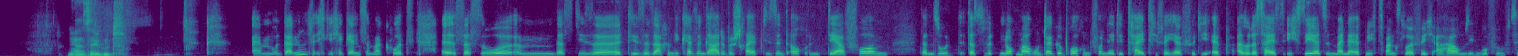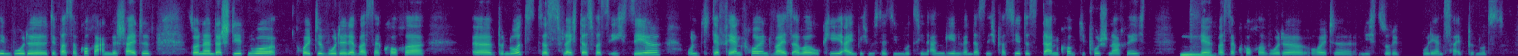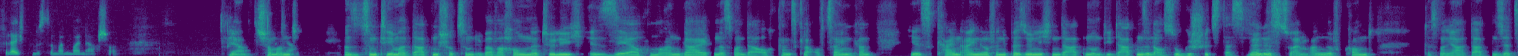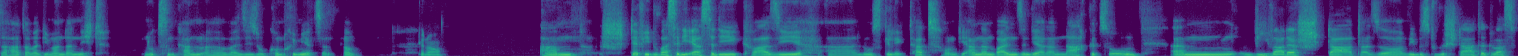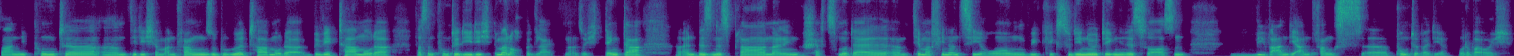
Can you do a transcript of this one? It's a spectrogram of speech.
Ja, sehr gut. Ähm, und dann, ich, ich, ergänze mal kurz, äh, ist das so, ähm, dass diese, diese Sachen, die Kevin gerade beschreibt, die sind auch in der Form dann so, das wird nochmal runtergebrochen von der Detailtiefe her für die App. Also das heißt, ich sehe jetzt in meiner App nicht zwangsläufig, aha, um 7.15 Uhr wurde der Wasserkocher angeschaltet, sondern da steht nur, heute wurde der Wasserkocher äh, benutzt. Das ist vielleicht das, was ich sehe. Und der Fernfreund weiß aber, okay, eigentlich müsste der 7.10 Uhr angehen. Wenn das nicht passiert ist, dann kommt die Push-Nachricht. Mhm. Der Wasserkocher wurde heute nicht zur regulären Zeit benutzt. Vielleicht müsste man mal nachschauen. Ja, charmant. Ja. Also zum Thema Datenschutz und Überwachung natürlich sehr human gehalten, dass man da auch ganz klar aufzeigen kann, hier ist kein Eingriff in die persönlichen Daten und die Daten sind auch so geschützt, dass wenn es zu einem Angriff kommt, dass man ja Datensätze hat, aber die man dann nicht nutzen kann, äh, weil sie so komprimiert sind. Ne? Genau. Ähm, Steffi, du warst ja die Erste, die quasi äh, losgelegt hat und die anderen beiden sind ja dann nachgezogen. Ähm, wie war der Start? Also wie bist du gestartet? Was waren die Punkte, ähm, die dich am Anfang so berührt haben oder bewegt haben? Oder was sind Punkte, die dich immer noch begleiten? Also ich denke da an einen Businessplan, ein Geschäftsmodell, ähm, Thema Finanzierung. Wie kriegst du die nötigen Ressourcen? Wie waren die Anfangspunkte bei dir oder bei euch?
